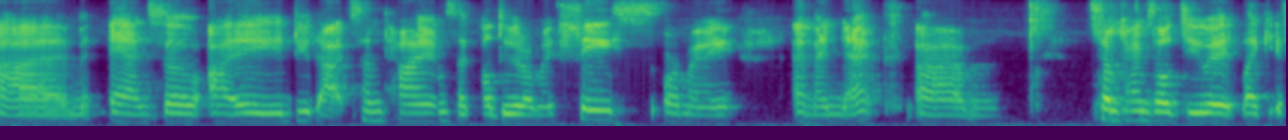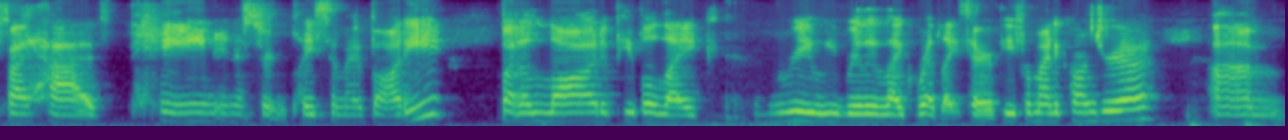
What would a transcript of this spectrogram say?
Um, and so I do that sometimes. Like I'll do it on my face or my and my neck. Um, sometimes I'll do it like if I have pain in a certain place in my body. But a lot of people like really, really like red light therapy for mitochondria. Um,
